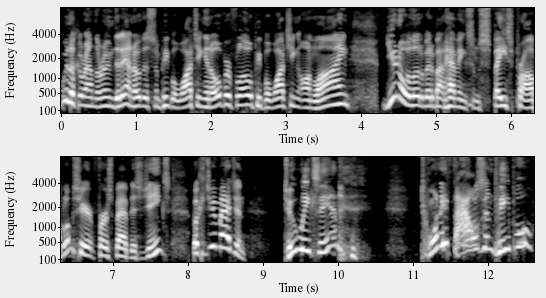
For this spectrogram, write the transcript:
we look around the room today, I know there's some people watching in overflow, people watching online. You know a little bit about having some space problems here at First Baptist Jenks, but could you imagine two weeks in, 20,000 people?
